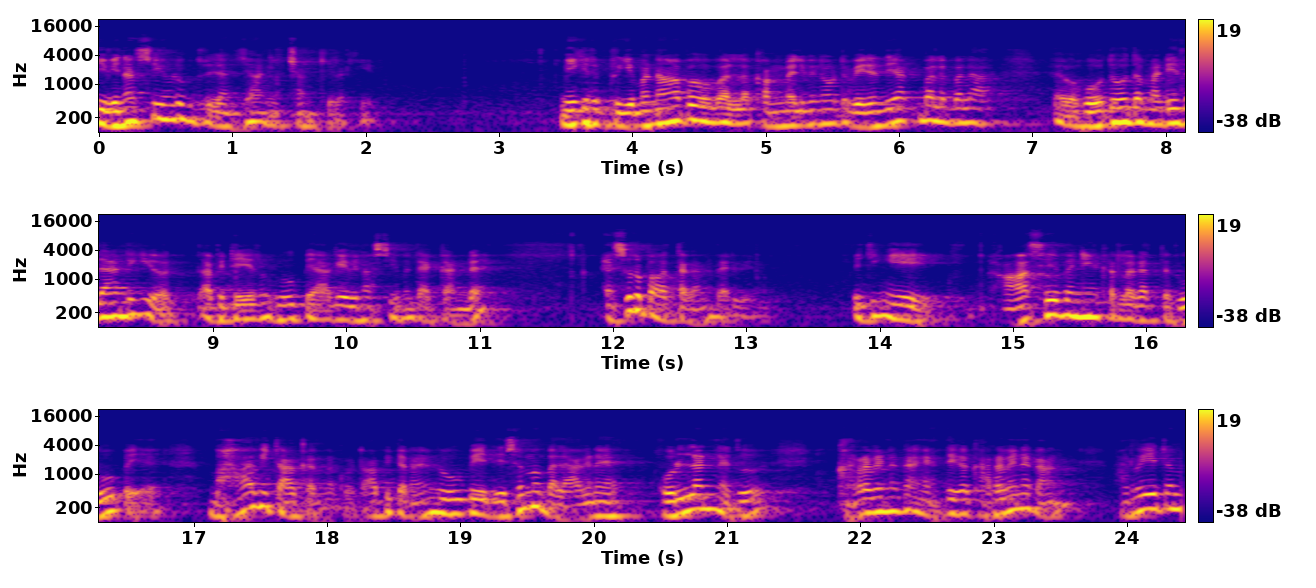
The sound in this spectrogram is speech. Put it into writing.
ඒ වෙනස් වීම බුදුරජාණන් අනිච්චං කියලා කියනවා. මේකට ප්‍රියමනාපව බල්ල කම්මැලි වෙනකොට වෙන දෙයක් බල බල හොදෝද මඩේ දාන්න ගියොත් අපිට ඒ රූපයගේ වෙනස් වීම දැක්කඳ ඇසුර පවත් ගන්න බැරි වෙනවා. ඉතින් ඒ ආශේවනීය කරලා ගත්ත රූපය භාවිතා කරනකොට අපි කරන්නේ රූපයේ දෙසම බලාගෙන කොල්ලන්නේ නැතුව කර වෙනකන් ඇද්දක කර වෙනකන් හරියටම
